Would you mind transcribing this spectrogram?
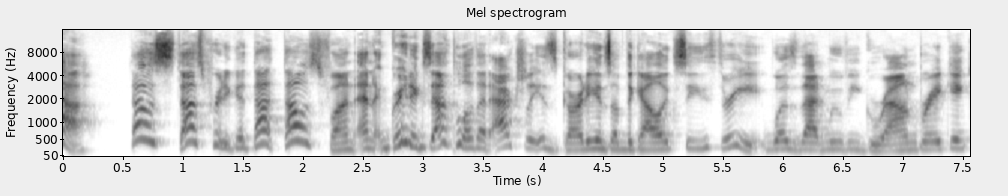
yeah, that was that's pretty good. That that was fun. And a great example of that actually is Guardians of the Galaxy 3. Was that movie groundbreaking?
